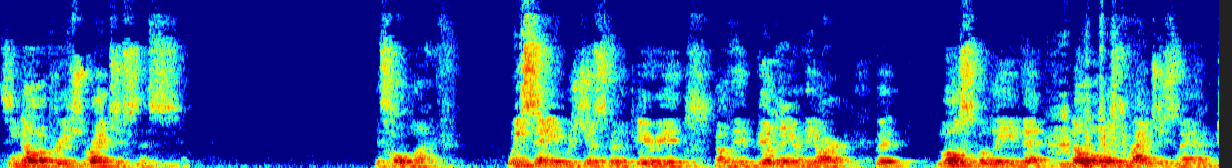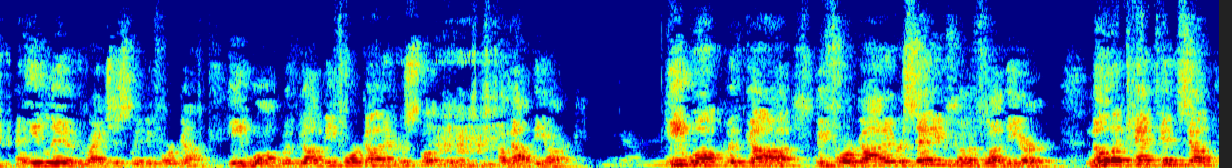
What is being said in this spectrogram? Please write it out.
See, Noah preached righteousness his whole life. We say it was just for the period of the building of the ark, but most believe that Noah was a righteous man and he lived righteously before God. He walked with God before God ever spoke about the ark. He walked with God before God ever said he was going to flood the earth. Noah kept himself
